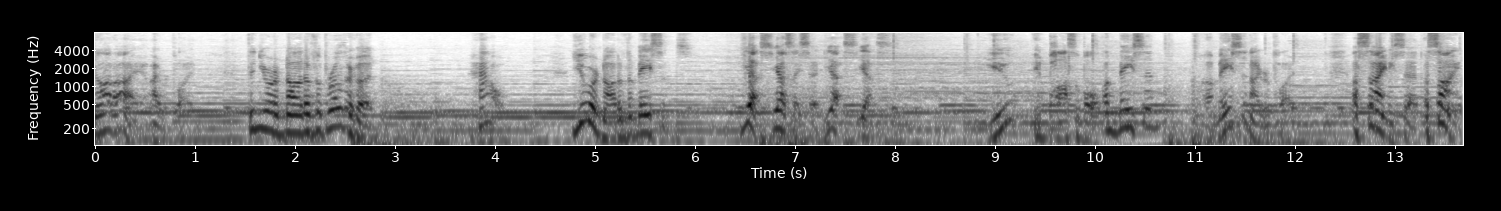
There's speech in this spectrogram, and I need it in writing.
Not I, I replied. Then you are not of the Brotherhood. How? You are not of the Masons. Yes, yes, I said. Yes, yes. You? Impossible. A Mason? A Mason, I replied. A sign, he said. A sign.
